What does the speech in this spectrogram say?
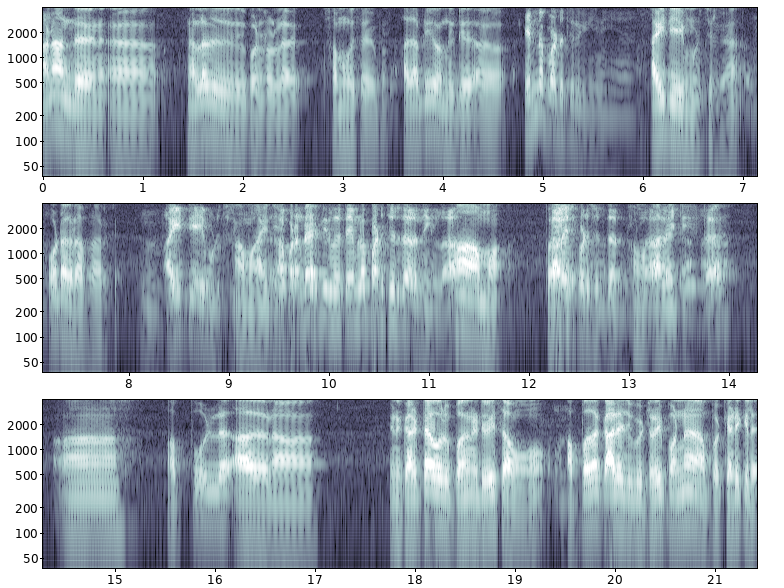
ஆனால் அந்த நல்லது பண்ணுறோம்ல சமூக சேவை பண்ணுறோம் அது அப்படியே வந்துட்டு என்ன படிச்சிருக்கீங்க நீங்க? ஐடிஐ முடிச்சிருக்கேன். ஃபோட்டோகிராஃபராக இருக்கேன். ஐடிஐ முடிச்சிருக்கீங்க. ஆமா, ITI. அப்ப ரெண்டாயிரத்தி இருபது டைம்ல படிச்சுட்டு தான் இருந்தீங்களா? ஆ ஆமாம் காலேஜ் படிச்சுட்டு தான் இருந்தீங்களா? ஐடிஐல அப்போ இல்லை நான் எனக்கு கரெக்டாக ஒரு பதினெட்டு வயசு ஆகும். அப்போ தான் காலேஜ் போய் ட்ரை பண்ணேன் அப்போ கிடைக்கல.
